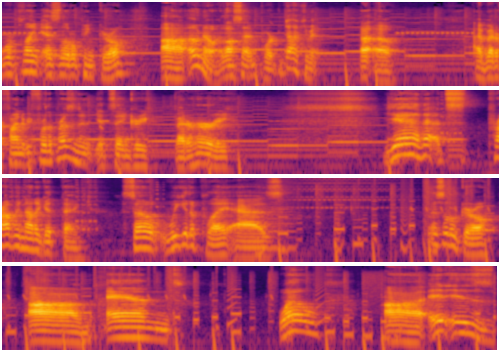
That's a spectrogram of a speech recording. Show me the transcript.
we're playing as a little pink girl. Uh, oh no, I lost that important document. Uh-oh. I better find it before the president gets angry. Better hurry. Yeah, that's probably not a good thing. So, we get to play as this little girl. Um, and, well, uh, it is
